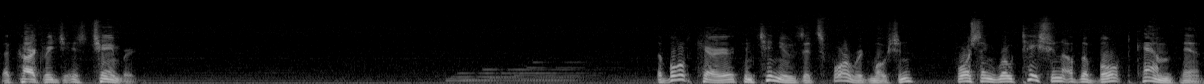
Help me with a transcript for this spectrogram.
The cartridge is chambered. The bolt carrier continues its forward motion, forcing rotation of the bolt cam pin.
